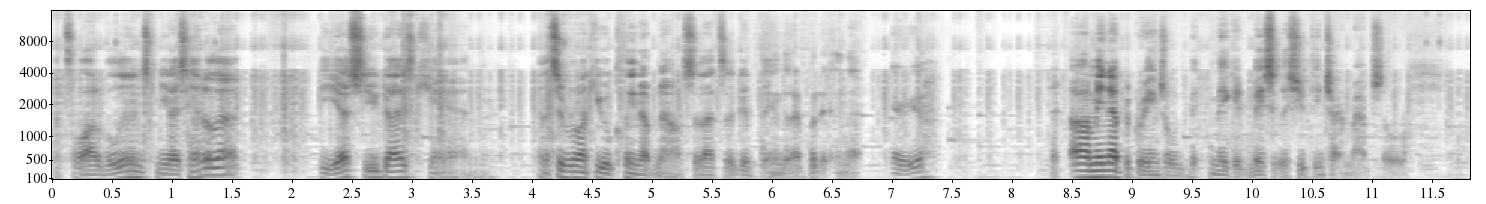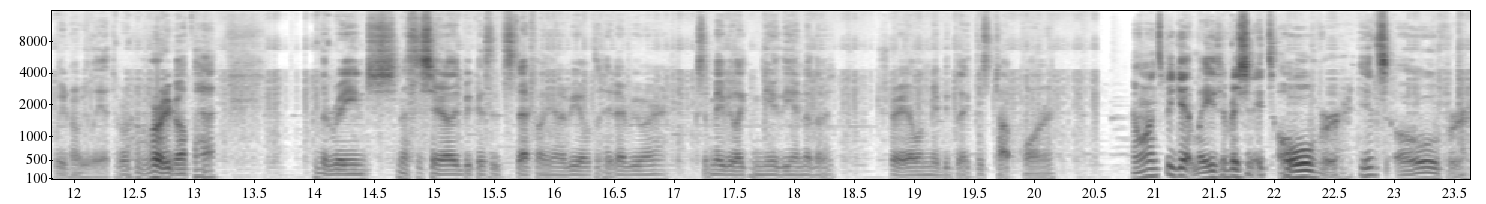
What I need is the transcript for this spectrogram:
That's a lot of balloons. Can you guys handle that? Yes, you guys can. And the super monkey will clean up now, so that's a good thing that I put it in that area. I mean, epic range will make it basically shoot the entire map, so we don't really have to worry about that. The range necessarily, because it's definitely going to be able to hit everywhere, except maybe like near the end of the trail and maybe like this top corner. And once we get laser vision, it's over. It's over.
